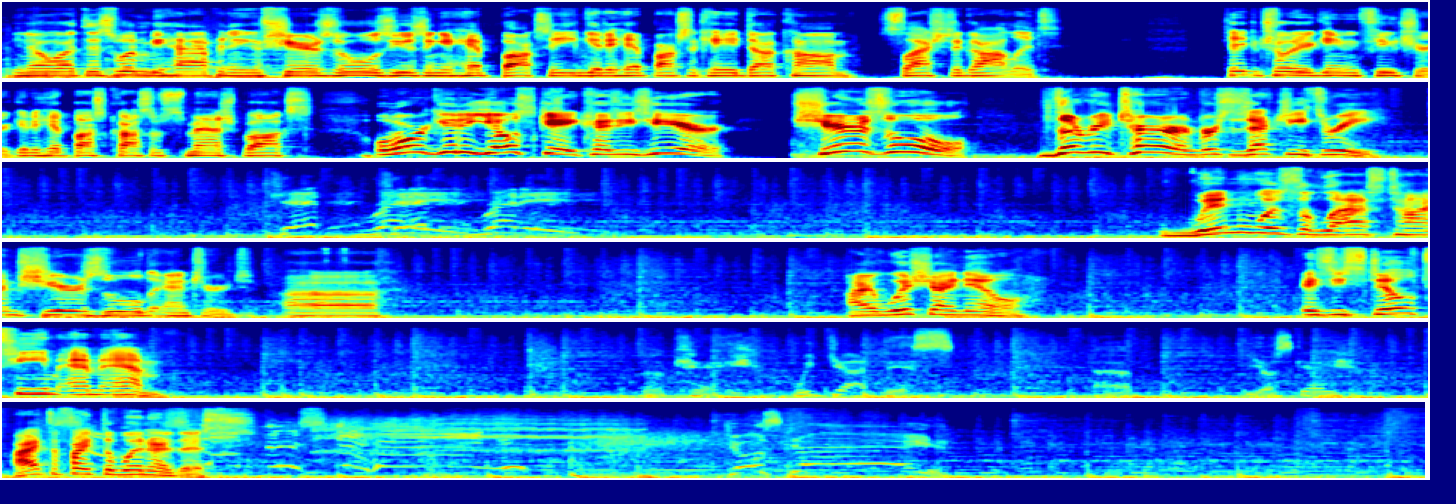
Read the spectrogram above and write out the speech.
You know what? This wouldn't be happening if Sherzul was using a hitbox that you can get at hitboxarcade.com slash the gauntlet. Take control of your gaming future. Get a hitbox cross of Smashbox. Or get a Yosuke, because he's here. Shirzul, The Return versus FG3. Get ready. ready. When was the last time Shirzul entered? Uh... I wish I knew. Is he still Team MM? Okay, we got this. Uh, Yosuke? I have to fight the winner of this. Yosuke!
